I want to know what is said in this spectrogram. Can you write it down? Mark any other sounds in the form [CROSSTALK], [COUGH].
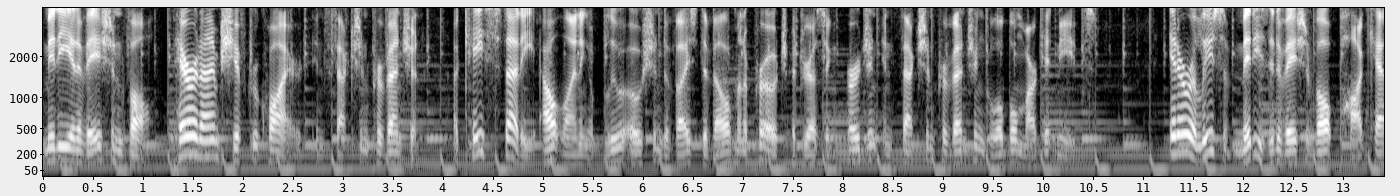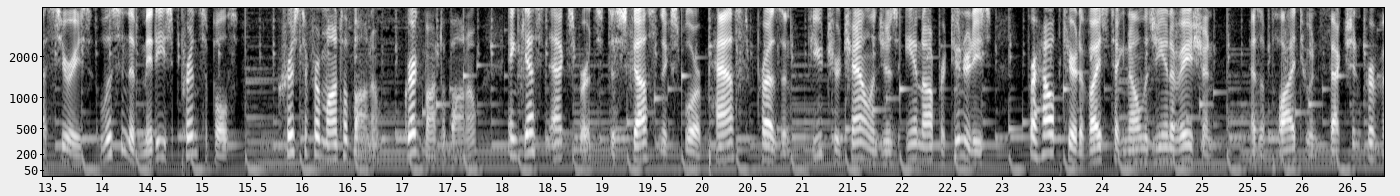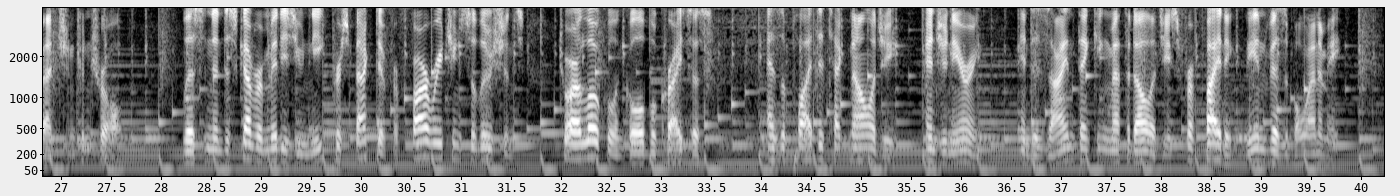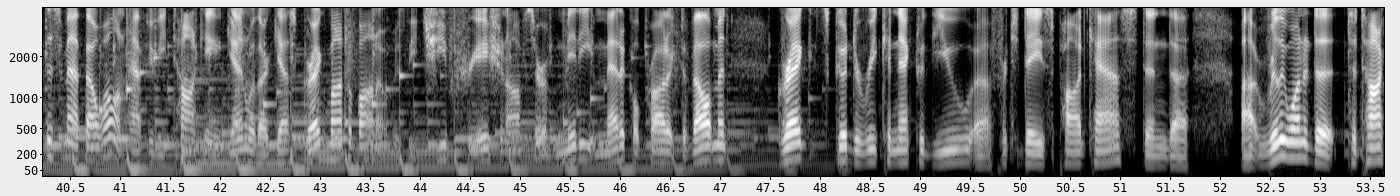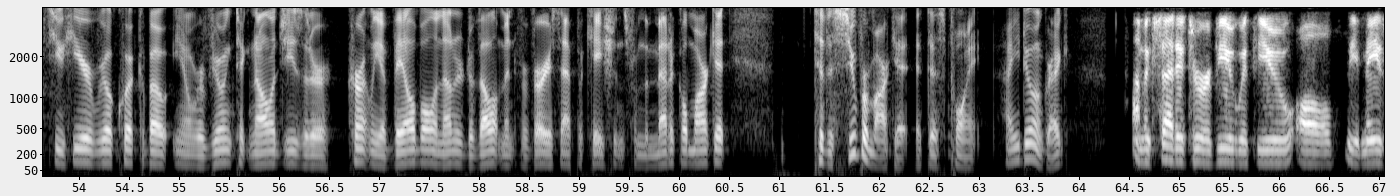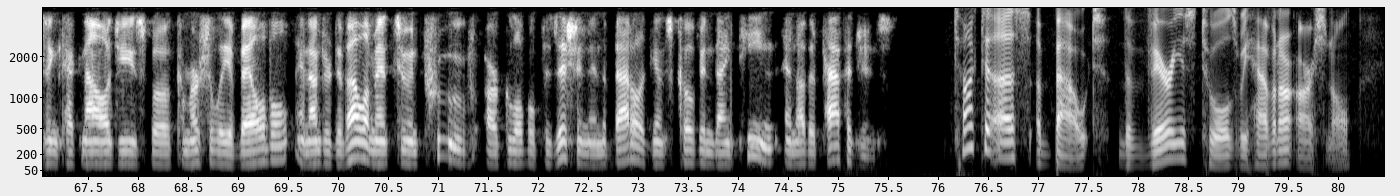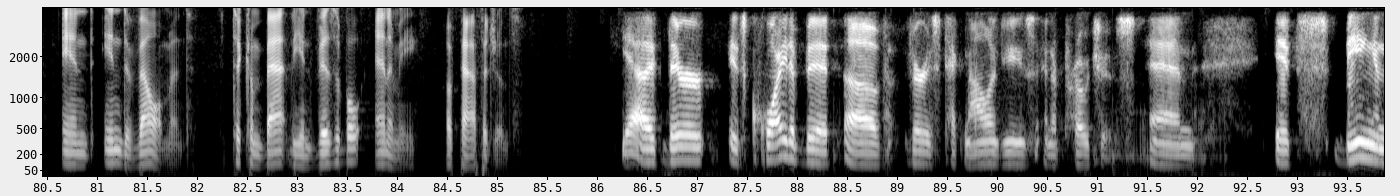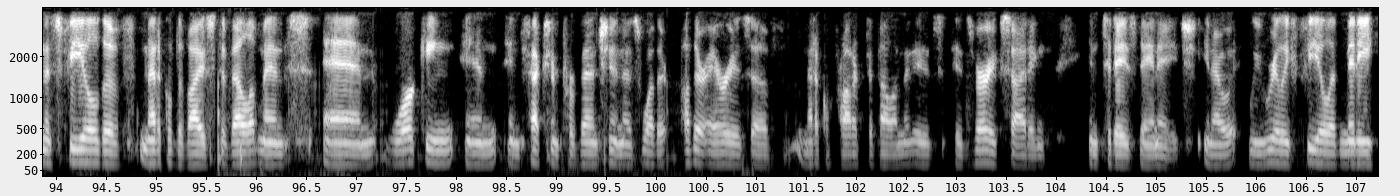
MIDI Innovation Vault Paradigm Shift Required Infection Prevention, a case study outlining a blue ocean device development approach addressing urgent infection prevention global market needs. In a release of MIDI's Innovation Vault podcast series, listen to MIDI's principals, Christopher Montalbano, Greg Montalbano, and guest experts discuss and explore past, present, future challenges and opportunities for healthcare device technology innovation as applied to infection prevention control. Listen and discover MIDI's unique perspective for far reaching solutions to our local and global crisis as applied to technology, engineering, and design thinking methodologies for fighting the invisible enemy. This is Matt Bowell. I'm happy to be talking again with our guest, Greg Montalbano, who's the Chief Creation Officer of MIDI Medical Product Development. Greg, it's good to reconnect with you uh, for today's podcast. And uh, uh, really wanted to, to talk to you here real quick about you know reviewing technologies that are currently available and under development for various applications from the medical market to the supermarket at this point. How are you doing, Greg? I'm excited to review with you all the amazing technologies, both commercially available and under development, to improve our global position in the battle against COVID 19 and other pathogens. Talk to us about the various tools we have in our arsenal and in development to combat the invisible enemy of pathogens? Yeah, there is quite a bit of various technologies and approaches. And it's being in this field of medical device development and working in infection prevention as well as other areas of medical product development is, is very exciting in today's day and age. You know, we really feel at MIDI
